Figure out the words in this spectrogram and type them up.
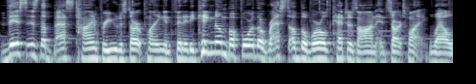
this is the best time for you to start playing Infinity Kingdom before the rest of the world catches on and starts playing? Well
